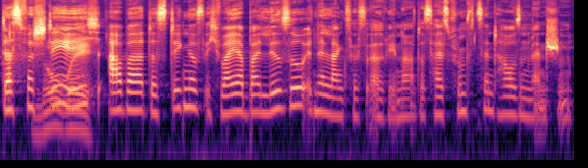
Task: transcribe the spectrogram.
Das No verstehe way. ich, aber das Ding ist, ich war ja bei Lizzo in der Langsess Arena, das heißt 15.000 Menschen.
